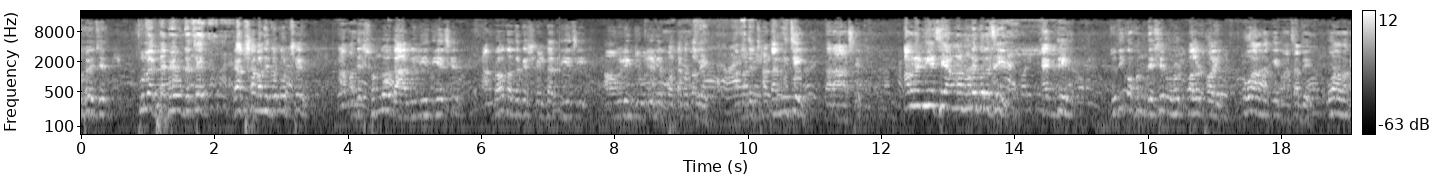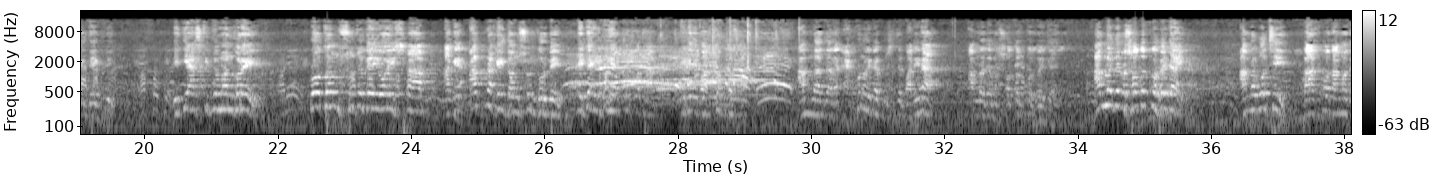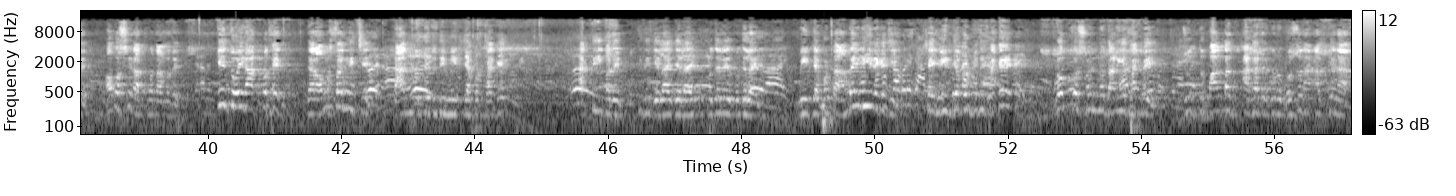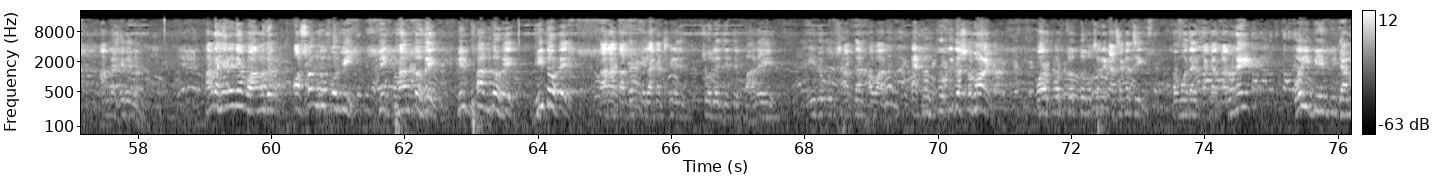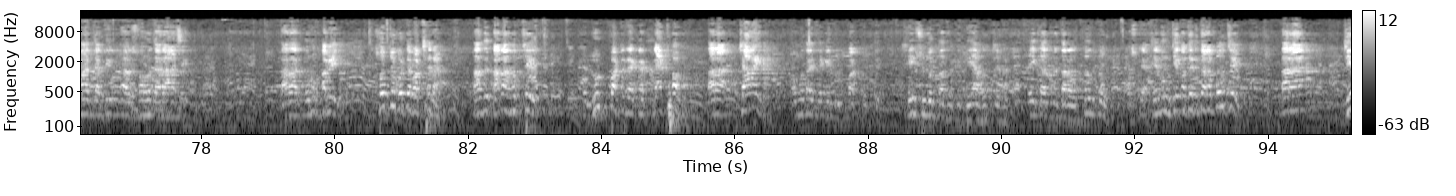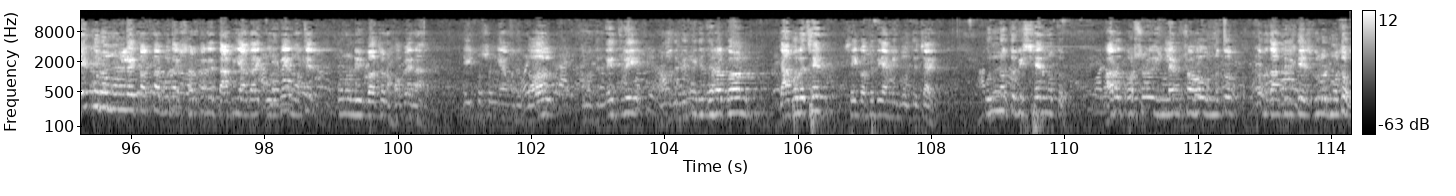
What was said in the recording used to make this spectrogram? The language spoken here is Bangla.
হয়েছে, ফুলে ফেপে উঠেছেন ব্যবসা বাণিজ্য করছেন। আমাদের সঙ্গেও গা মিলিয়ে দিয়েছেন। আমরাও তাদেরকে শেল্টার দিয়েছি। আওয়ামী লীগ, যুবলীগের পতাকা তলে আমাদের ছাতার নিচেই তারা আছে। আমরা নিয়েছি, আমরা মনে করেছি, একদিন যদি কখন দেশের উলট পালট হয়, ও আমাকে বাঁচাবে, ও আমাকে দেখবে। ইতিহাস কি প্রমাণ করে? প্রথম সুযোগে ওই সাপ আগে আপনাকেই দংশন করবে। এটাই কথা, এটাই বাস্তব কথা। আমরা যারা এখনও এটা বুঝতে পারি না, আমরা যেন সতর্ক হয়ে যাই। আমরা যেন সতর্ক হয়ে যাই। আমরা বলছি, রাজপথ আমাদের, অবশ্যই রাজপথ আমাদের। কিন্তু ওই রাজপথের যারা অবস্থান নিচ্ছে, তার মধ্যে যদি মির্জাপুর থাকে, থাকতেই পারে প্রতিটি জেলায় জেলায়, উপজেলায় উপজেলায়। মির্জাপুরটা আমরাই নিয়ে রেখেছি। সেই মির্জাপুর যদি থাকে, লক্ষ সৈন্য দাঁড়িয়ে থাকবে। যুদ্ধ পাল্টা আঘাতের কোনো ঘোষণা আসবে না, আমরা হেরে যাব। আমরা হেরে যাব আমাদের অসংখ্য কর্মী বিভ্রান্ত হয়ে বিভ্রান্ত হয়ে, ভীত হয়ে, তারা তাদের এলাকা ছেড়ে চলে যেতে পারে। এইরকম সাবধান হওয়ার এখন প্রকৃত সময়। পরপর চোদ্দ বছরের কাছাকাছি ক্ষমতায় থাকার কারণে ওই বিএনপি জামাত জাতির সহ যারা আছে, তারা কোনোভাবেই সহ্য করতে পারছে না। তাদের, তারা হচ্ছে লুটপাটের একটা প্ল্যাটফর্ম তারা চায় ক্ষমতায় থেকে লুটপাট করতে। সেই সুযোগ তাদেরকে দেওয়া হচ্ছে না। এই কারণে তারা অত্যন্ত কষ্টে আছে। এবং যে কথাটি তারা বলছে, তারা যে কোনো মূল্যে তত্ত্বাবধায়ক সরকারের দাবি আদায় করবে, নচেত কোনো নির্বাচন হবে না। এই প্রসঙ্গে আমাদের দল, আমাদের নেত্রী, আমাদের নীতি নির্ধারকগণ যা বলেছেন, সেই কথাটি আমি বলতে চাই। উন্নত বিশ্বের মতো, ভারতবর্ষ, ইংল্যান্ড সহ উন্নত গণতান্ত্রিক দেশগুলোর মতো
